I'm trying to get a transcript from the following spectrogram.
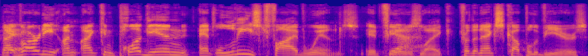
I, I have yeah. already, I'm, I can plug in at least five wins. It feels Yeah. like for the next couple of years.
